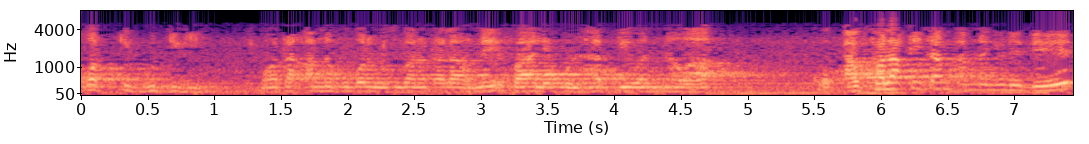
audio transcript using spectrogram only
xotti guddi gi moo tax am na fu borom bi subhanahu wa taala wax ne faaliqul habbi wan nawa ak falaq itam am na ñu ne déet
